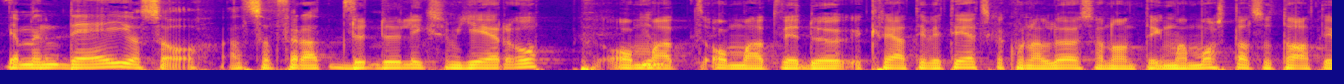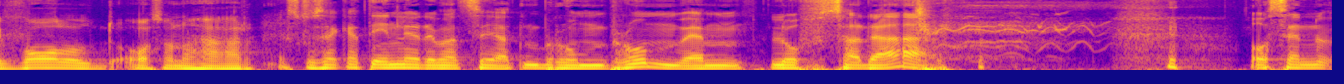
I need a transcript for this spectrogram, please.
Ja men det är ju så, alltså för att Du, du liksom ger upp om att, om att vet du, kreativitet ska kunna lösa någonting. Man måste alltså ta till våld och såna här... Jag skulle säkert inleda med att säga att brum brum, vem lufsar där? och sen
